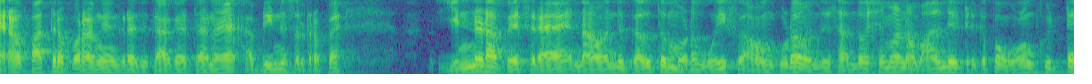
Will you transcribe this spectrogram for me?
யாராவது பாத்திர போகிறாங்கங்கிறதுக்காக தானே அப்படின்னு சொல்கிறப்ப என்னடா பேசுகிற நான் வந்து கௌதமோட ஒய்ஃப் அவங்க கூட வந்து சந்தோஷமாக நான் வாழ்ந்துகிட்டு இருக்கப்போ உங்ககிட்ட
